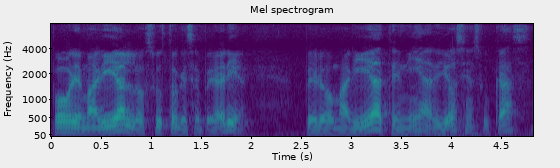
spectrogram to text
pobre María, lo susto que se pegaría. Pero María tenía a Dios en su casa.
